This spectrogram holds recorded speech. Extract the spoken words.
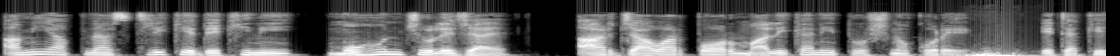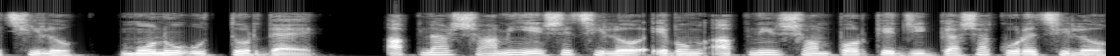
আমি আপনার স্ত্রীকে দেখিনি। মোহন চলে যায়, আর যাওয়ার পর মালিকানি প্রশ্ন করে এটাকে ছিল? মনু উত্তর দেয় আপনার স্বামী এসেছিল এবং আপনির সম্পর্কে জিজ্ঞাসা করেছিল।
